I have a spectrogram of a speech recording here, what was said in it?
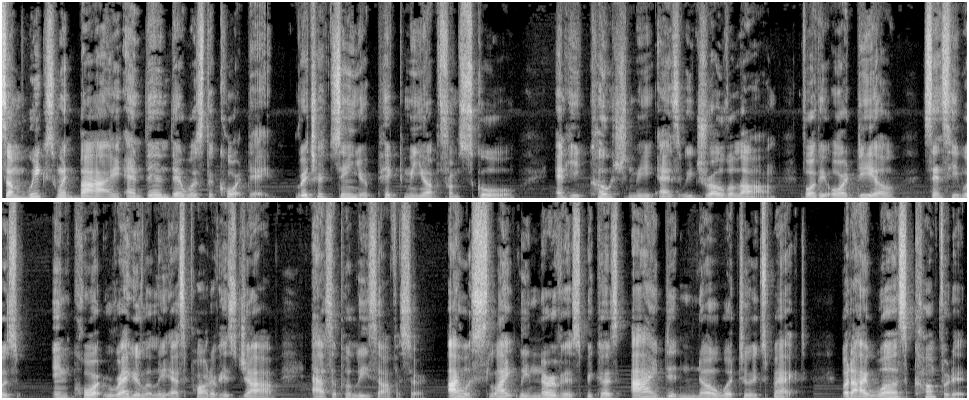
Some weeks went by, and then there was the court date. Richard Sr. picked me up from school, and he coached me as we drove along for the ordeal since he was in court regularly as part of his job as a police officer. I was slightly nervous because I didn't know what to expect, but I was comforted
